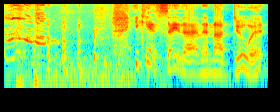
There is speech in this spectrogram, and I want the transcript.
You can't say that and then not do it.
